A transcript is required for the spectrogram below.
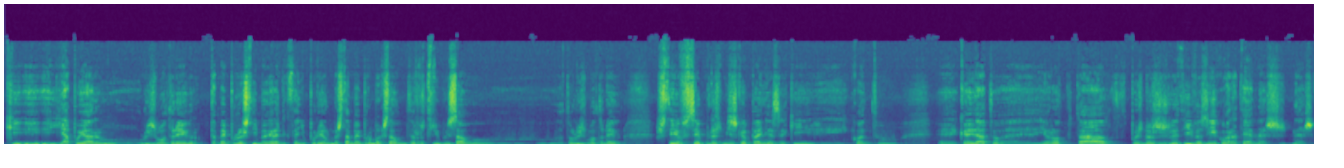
que ia apoiar o, o Luís Montenegro, também por a estima grande que tenho por ele, mas também por uma questão de retribuição. O, o Dr. Luís Montenegro esteve sempre nas minhas campanhas aqui, enquanto eh, candidato a eurodeputado, depois nas legislativas e agora até nas, nas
